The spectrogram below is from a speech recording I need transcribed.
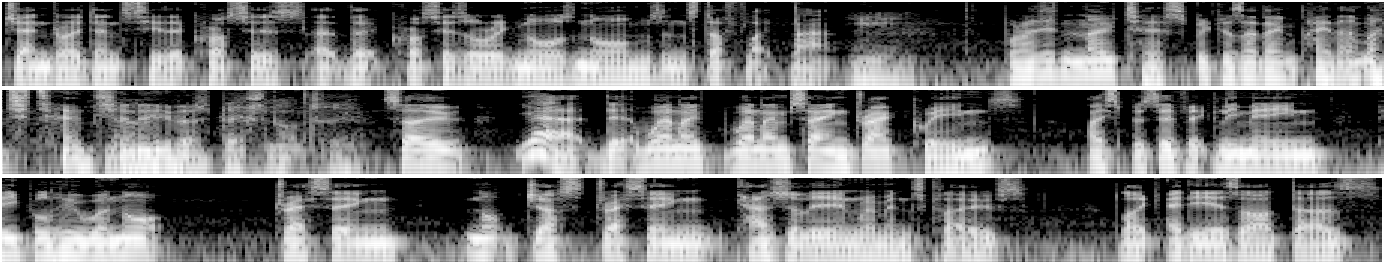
gender identity that crosses uh, that crosses or ignores norms and stuff like that. Mm. But I didn't notice because I don't pay that much attention No, either. It's best not to. So yeah, th- when I when I'm saying drag queens, I specifically mean people who were not dressing, not just dressing casually in women's clothes, like Eddie Izzard does,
